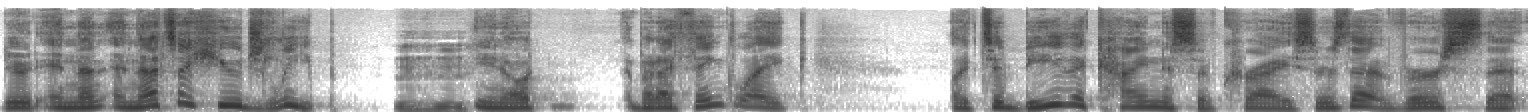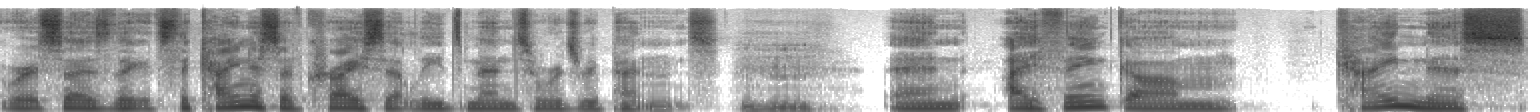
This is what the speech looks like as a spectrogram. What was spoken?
Dude, and then and that's a huge leap. Mm-hmm. You know, but I think like like to be the kindness of Christ, there's that verse that where it says that it's the kindness of Christ that leads men towards repentance. Mm-hmm. And I think um, kindness,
